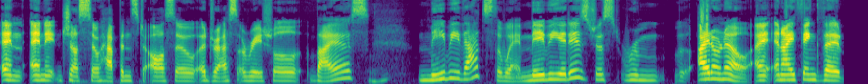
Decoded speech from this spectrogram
and and it just so happens to also address a racial bias maybe that's the way maybe it is just rem- i don't know I, and i think that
